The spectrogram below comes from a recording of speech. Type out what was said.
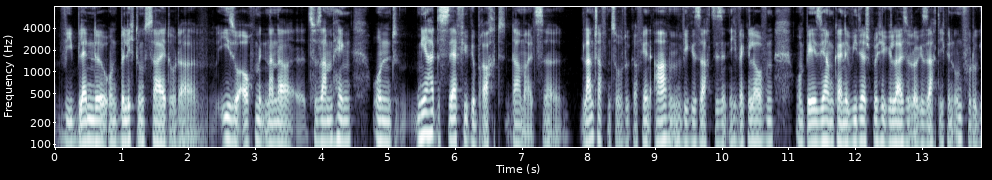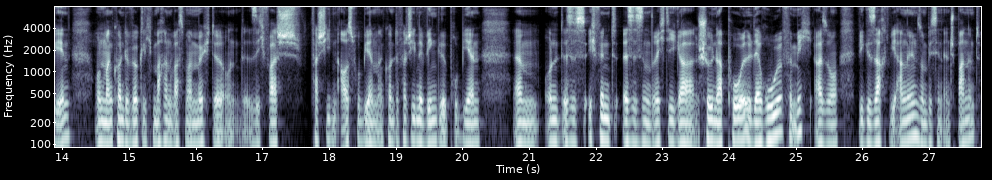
wie Blende und Belichtungszeit oder ISO auch miteinander äh, zusammenhängen. Und mir hat es sehr viel gebracht, damals äh, Landschaften zu fotografieren. A, wie gesagt, sie sind nicht weggelaufen und B, sie haben keine Widersprüche geleistet oder gesagt, ich bin unfotogen. Und man konnte wirklich machen, was man möchte und sich fast verschieden ausprobieren. Man konnte verschiedene Winkel probieren. Ähm, und es ist, ich finde, es ist ein richtiger schöner Pol der Ruhe für mich. Also, wie gesagt, wie Angeln, so ein bisschen entspannend.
